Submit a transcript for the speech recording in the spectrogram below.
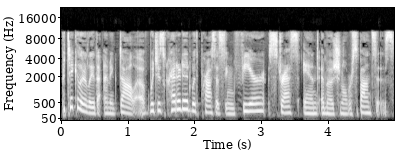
particularly the amygdala, which is credited with processing fear, stress, and emotional responses.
